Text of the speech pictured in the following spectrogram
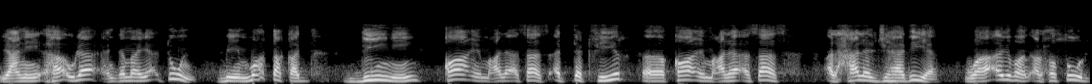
يعني هؤلاء عندما يأتون بمعتقد ديني قائم على أساس التكفير آه، قائم على أساس الحالة الجهادية وأيضا الحصول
